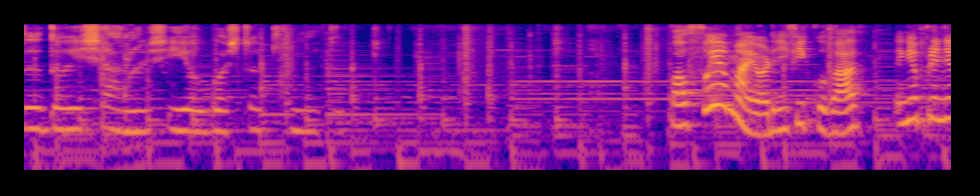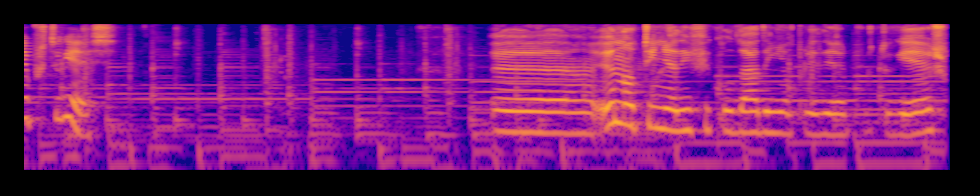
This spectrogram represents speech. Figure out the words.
de dois anos e eu gosto aqui muito. Qual foi a maior dificuldade em aprender português? Uh, eu não tinha dificuldade em aprender português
